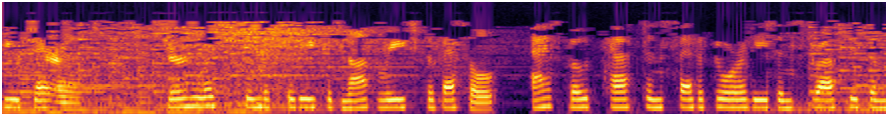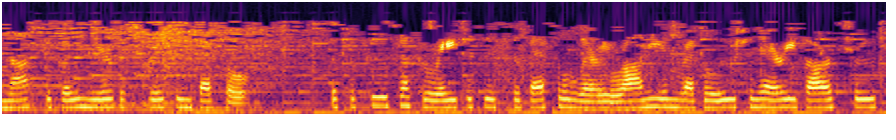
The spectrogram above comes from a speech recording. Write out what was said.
Fujairah. Journalists in the city could not reach the vessel, as both captains said authorities instructed them not to go near the stricken vessel. The Kokuka Courageous is the vessel where Iranian Revolutionary Guard troops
